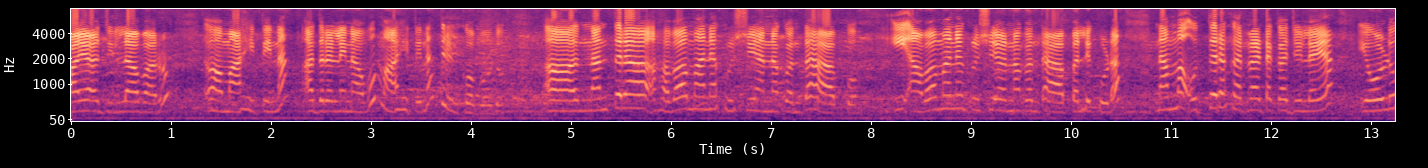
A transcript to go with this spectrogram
ಆಯಾ ಜಿಲ್ಲಾವಾರು ಮಾಹಿತಿನ, ಅದರಲ್ಲಿ ನಾವು ಮಾಹಿತಿನ ತಿಳ್ಕೊಬೋದು. ನಂತರ ಹವಾಮಾನ ಕೃಷಿ ಅನ್ನೋಕ್ಕಂಥ ಆ್ಯಪು. ಈ ಹವಾಮಾನ ಕೃಷಿ ಅನ್ನೋಕ್ಕಂಥ ಆ್ಯಪಲ್ಲಿ ಕೂಡ ನಮ್ಮ ಉತ್ತರ ಕರ್ನಾಟಕ ಜಿಲ್ಲೆಯ ಏಳು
